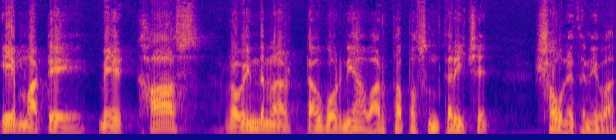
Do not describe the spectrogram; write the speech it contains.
એ માટે મેં ખાસ રવિન્દ્રનાથ ટાગોરની આ વાર્તા પસંદ કરી છે. સૌને ધન્યવાદ.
